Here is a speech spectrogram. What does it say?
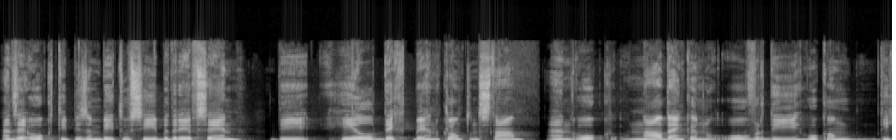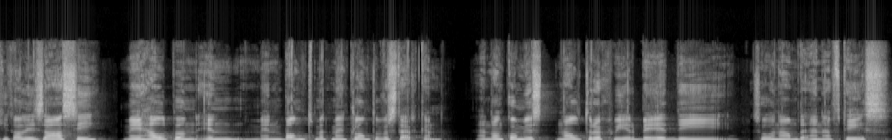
En zij ook typisch een B2C-bedrijf zijn, die heel dicht bij hun klanten staan. En ook nadenken over die, hoe kan digitalisatie mij helpen in mijn band met mijn klant te versterken. En dan kom je snel terug weer bij die zogenaamde NFT's,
